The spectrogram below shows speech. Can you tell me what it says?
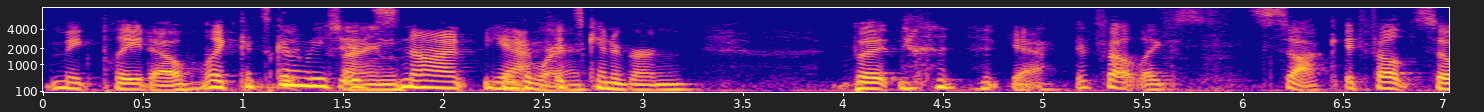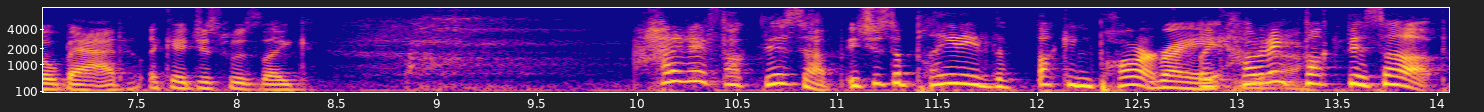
make Play-Doh. Like It's gonna be It's fine. not. Yeah. Either way. It's kindergarten. But yeah, it felt like suck. It felt so bad. Like I just was like. How did I fuck this up? It's just a play date at the fucking park. Right. Like, how did I Yeah. fuck this up?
